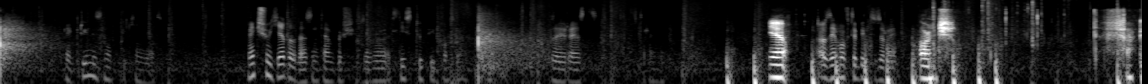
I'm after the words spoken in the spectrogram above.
Okay, green is not picking yet. Make sure yellow doesn't ambush you. There were at least two people there. They rest. After I know. Yeah, Oh, they moved a bit to the right. orange. The fuck?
